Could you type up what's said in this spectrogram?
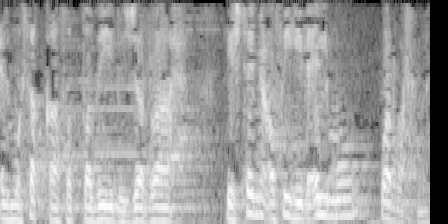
المثقف الطبيب الجراح يجتمع فيه العلم والرحمة.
